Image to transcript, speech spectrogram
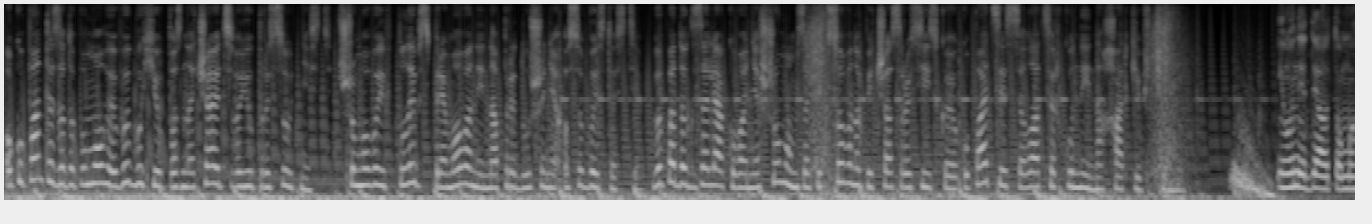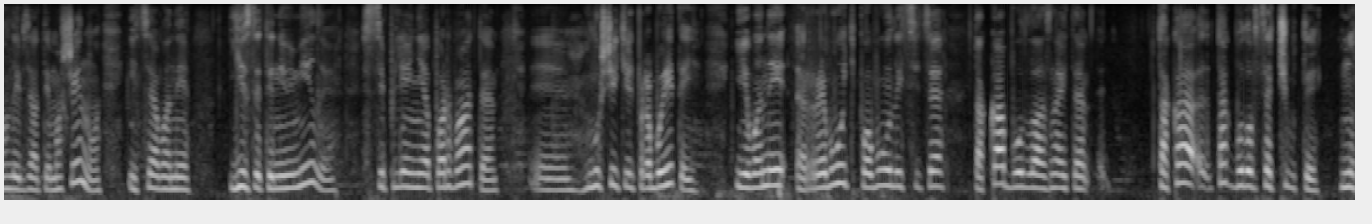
Окупанти за допомогою вибухів позначають свою присутність. Шумовий вплив спрямований на придушення особистості. Випадок залякування шумом зафіксовано під час російської окупації села Циркуни на Харківщині. І вони де ото могли взяти машину, і це вони їздити не вміли, сцеплення порвате, е, глушитель пробитий, і вони ревуть по вулиці. Це така була, знаєте, така, так було все чути. Ну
